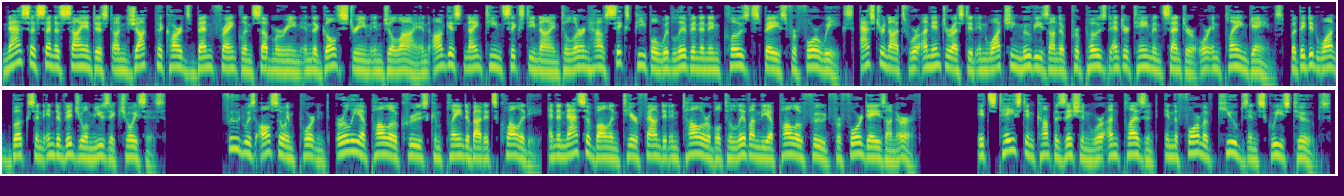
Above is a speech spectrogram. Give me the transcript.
NASA sent a scientist on Jacques Piccard's Ben Franklin submarine in the Gulf Stream in July and August 1969 to learn how six people would live in an enclosed space for four weeks. Astronauts were uninterested in watching movies on a proposed entertainment center or in playing games, but they did want books and individual music choices. Food was also important. Early Apollo crews complained about its quality, and a NASA volunteer found it intolerable to live on the Apollo food for four days on Earth. Its taste and composition were unpleasant, in the form of cubes and squeeze tubes.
